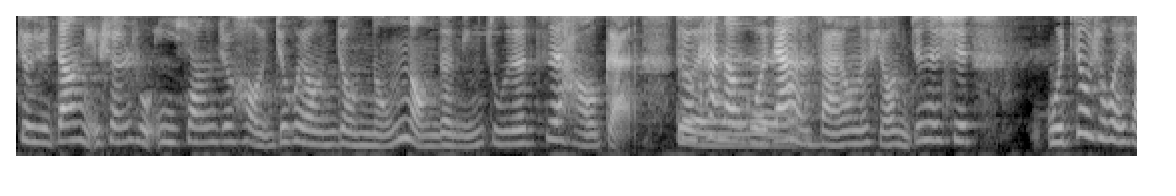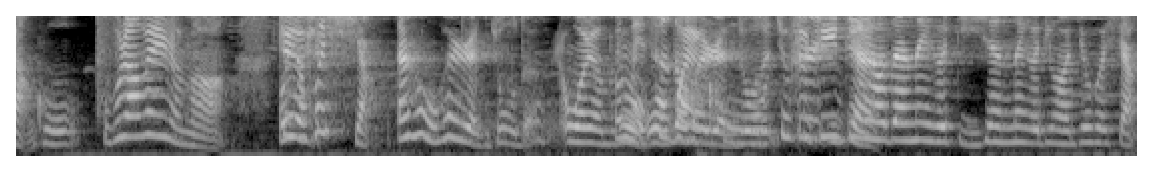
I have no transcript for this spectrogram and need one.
就是当你身处异乡之后，你就会有那种浓浓的民族的自豪感，就看到国家很繁荣的时候，你真的是。我就是会想哭，我不知道为什么。我也会想，但是我会忍住的。我忍不住，每次都会忍住的，就是一定要在那个底线那个地方就会想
